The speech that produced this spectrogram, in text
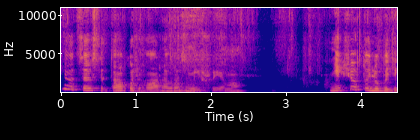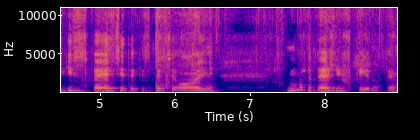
І оце все також гарно розмішуємо. Якщо хто любить якісь спеції, такі спеціальні, можна теж їх вкинути.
